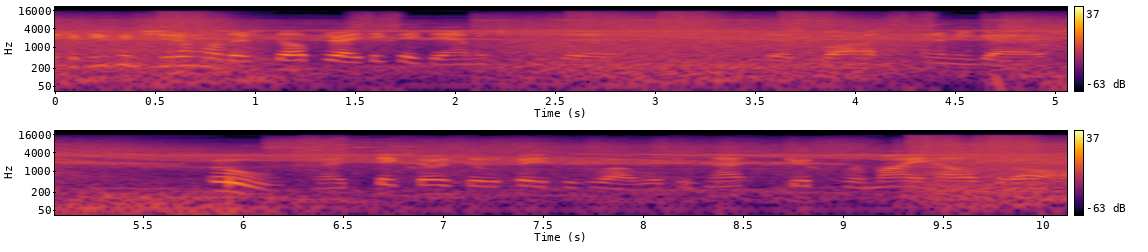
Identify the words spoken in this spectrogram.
Like if you can shoot them while they're still up there, I think they damage the, the boss enemy guy. Ooh, and I take those to the face as well, which is not good for my health at all.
